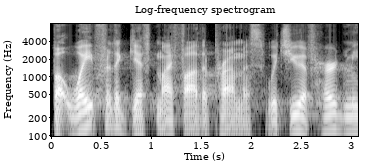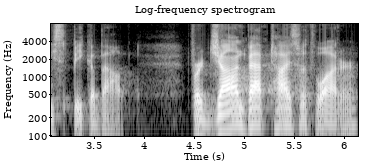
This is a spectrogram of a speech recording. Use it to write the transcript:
but wait for the gift my Father promised, which you have heard me speak about. For John baptized with water,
